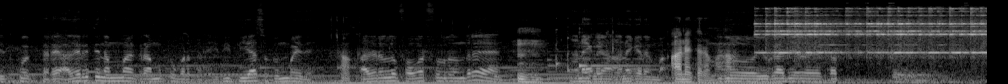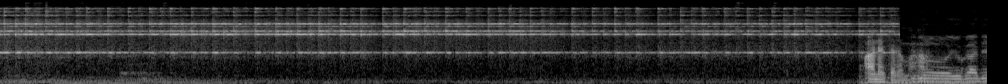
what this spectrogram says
ಇದಕ್ಕೆ ಹೋಗ್ತಾರೆ. ಅದೇ ರೀತಿ ನಮ್ಮ ಗ್ರಾಮಕ್ಕೂ ಬರ್ತಾರೆ. ಇದು ಇತಿಹಾಸ ತುಂಬಾ ಇದೆ. ಅದರಲ್ಲೂ ಪವರ್ಫುಲ್ ಅಂದ್ರೆ ಅನೇಕ ಅನೇಕರಮ್ಮ ಯುಗಾದಿ ಆನೆಕೆರಮ್ಮ ಇದು ಯುಗಾದಿ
